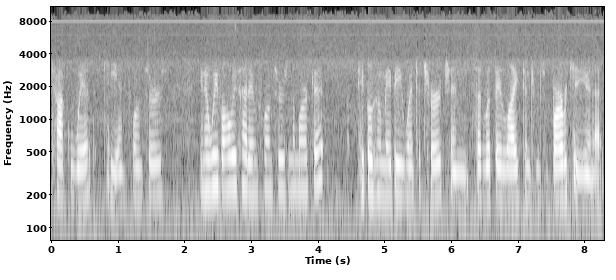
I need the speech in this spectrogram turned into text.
talk with key influencers. You know, we've always had influencers in the market, people who maybe went to church and said what they liked in terms of barbecue units.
